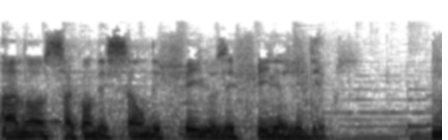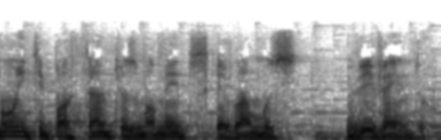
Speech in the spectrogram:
a nossa condição de filhos e filhas de Deus. Muito importante os momentos que vamos vivendo.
